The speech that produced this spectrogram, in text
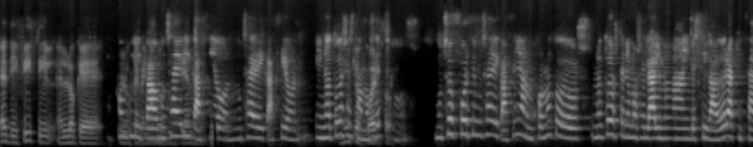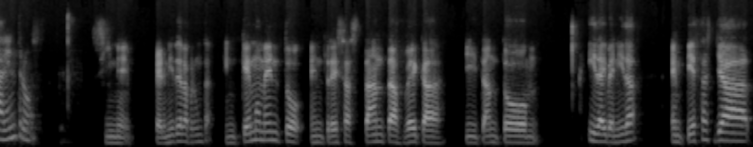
Es difícil, es lo que... Es complicado, mucha dedicación, mucha dedicación. Y no todos estamos hechos. Mucho esfuerzo y mucha dedicación y a lo mejor no todos, no todos tenemos el alma investigadora quizá dentro. Si me permite la pregunta, ¿en qué momento entre esas tantas becas y tanto ida y venida empiezas ya a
